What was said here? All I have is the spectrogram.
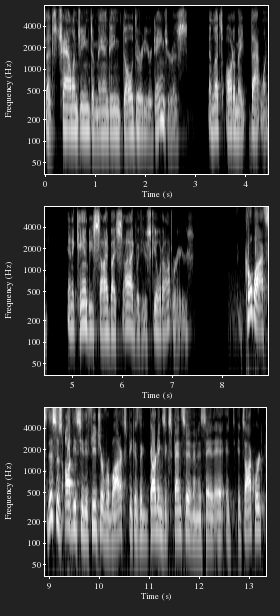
that's challenging, demanding, dull, dirty, or dangerous, and let's automate that one. And it can be side by side with your skilled operators. Cobots, this is obviously the future of robotics because the guarding's expensive and it's, it, it's awkward.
